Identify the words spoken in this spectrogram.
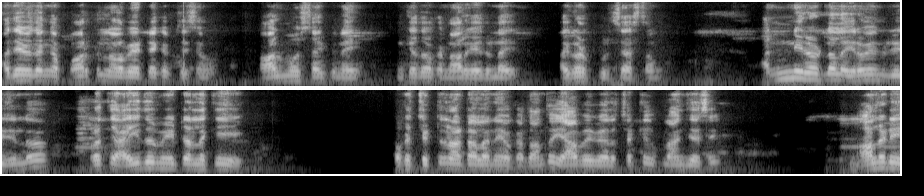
అదేవిధంగా పార్కులు నలభై టేకప్ చేసాం ఆల్మోస్ట్ అయిపోయినాయి. ఇంకేదో ఒక నాలుగైదు ఉన్నాయి. అవి కూడా పూర్తి చేస్తాం. అన్ని రోడ్లలో ఇరవై ఎనిమిది డివిజన్లో ప్రతి ఐదు మీటర్లకి ఒక చెట్టు నాటాలనే ఒక దాంతో యాభై వేల చెట్లకు ప్లాన్ చేసి ఆల్రెడీ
